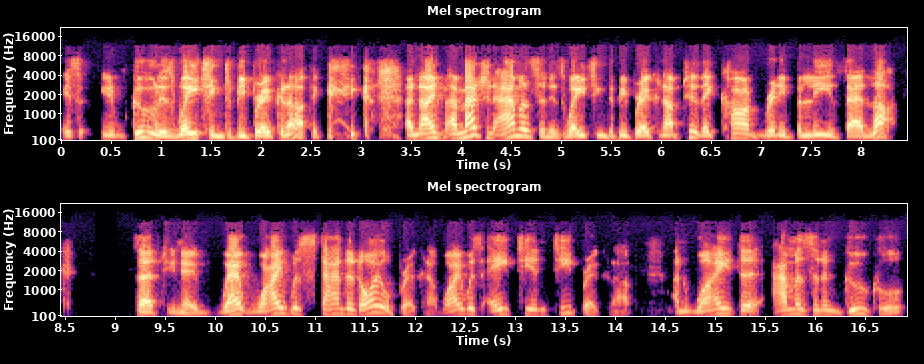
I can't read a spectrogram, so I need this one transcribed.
is you know, Google is waiting to be broken up, and I imagine Amazon is waiting to be broken up too. They can't really believe their luck that you know where why was Standard Oil broken up? Why was AT and T broken up? And why do Amazon and Google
